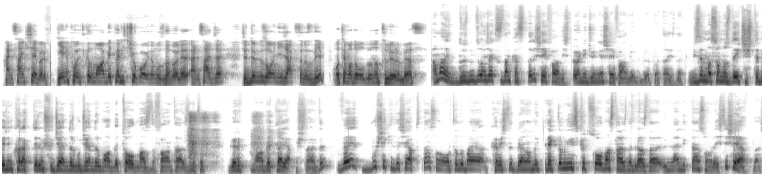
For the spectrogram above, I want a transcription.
Hani sanki şey böyle yeni political muhabbetler hiç yok oyunumuzda böyle hani sadece işte dümdüz oynayacaksınız deyip o temada olduğunu hatırlıyorum biraz. Ama dümdüz oynayacaksızdan kasıtları şey falan işte. Ernie Junior şey falan diyordu bir röportajda. Bizim masamızda hiç işte benim karakterim şu gender bu gender muhabbeti olmazdı falan tarzında çok garip muhabbetler yapmışlardı. Ve bu şekilde şey yaptıktan sonra ortalığı bayağı karıştırıp bir anlamda reklamın iyisi kötüsü olmaz tarzında biraz daha ünlendikten sonra işte şey yaptılar.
